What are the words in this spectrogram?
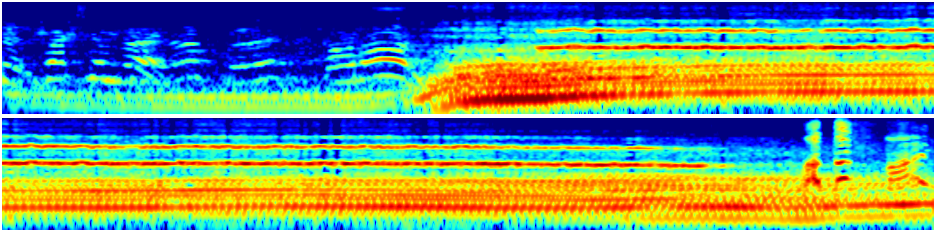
Traction, traction, mate. Going on. What the fuck?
